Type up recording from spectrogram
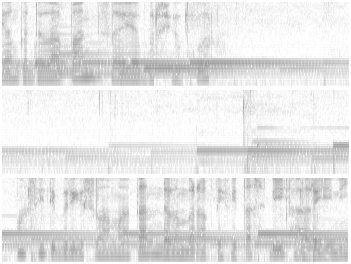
Yang kedelapan, saya bersyukur masih diberi keselamatan dalam beraktivitas di hari ini.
